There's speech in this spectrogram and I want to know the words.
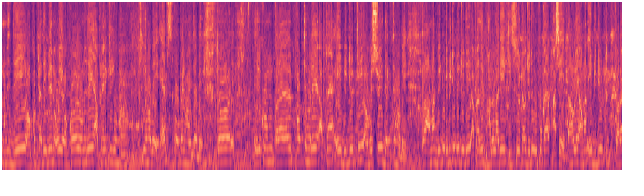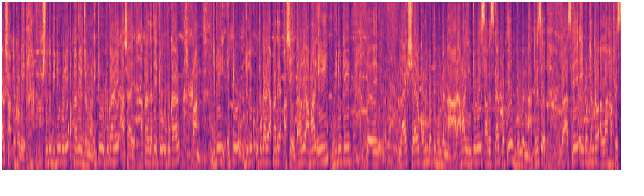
মানে যে অক্ষরটা দিবেন, ওই অক্ষর অনুযায়ী আপনার কি কি হবে? অ্যাপস ওপেন হয়ে যাবে। তো এরকম করার করতে হলে আপনার এই ভিডিওটি অবশ্যই দেখতে হবে। তো আমার ভিডিও ভিডিওটি যদি আপনাদের ভালো লাগে, কিছুটাও যদি উপকার আসে, তাহলে আমার এই ভিডিওটি করার সার্থক হবে। শুধু ভিডিও করি আপনাদের জন্য, একটু উপকারে আসায় আপনারা যাতে একটু উপকার পান। যদি একটু যদি উপকারে আপনাদের আসে, তাহলে আমার এই ভিডিওটি লাইক শেয়ার কমেন্ট করতে ভুলবেন না। আর আমার ইউটিউবে সাবস্ক্রাইব করতে ভুলবেন না। ঠিক আছে? তো আজকে এই পর্যন্ত, আল্লাহ হাফেজ।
